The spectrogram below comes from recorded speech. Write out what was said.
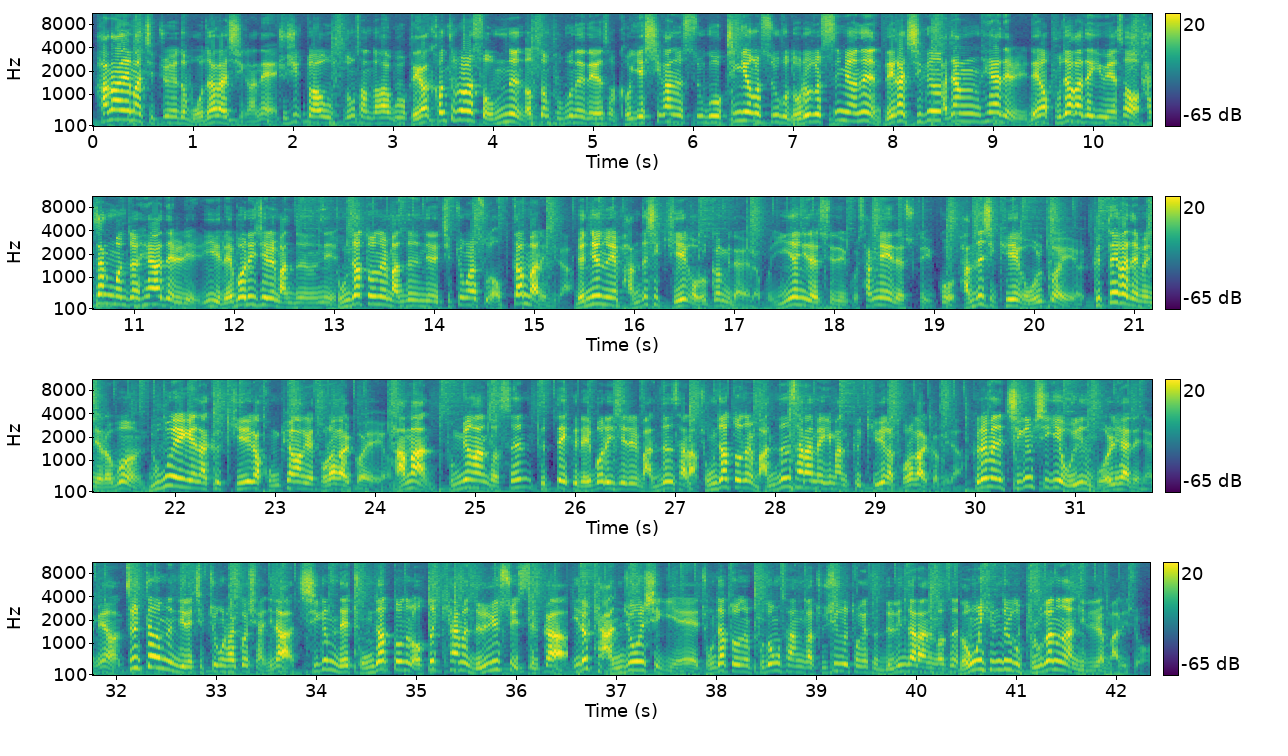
하나에만 집중해도 모자랄 시간에 주식도 하고 부동산도 하고 내가 컨트롤할 수 없는 어떤 부분에 대해서 거기에 시간을 쓰고 신경을 쓰고 노력을 쓰면은 내가 지금 가장 해야 될 일, 내가 부자가 되기 위해서 가장 먼저 해야 될 일, 이 레버리지를 만드는 일, 종잣돈을 만드는 일에 집중을 할 수가 없단 말입니다. 몇 년 후에 반드시 기회가 올 겁니다, 여러분. 2년이 될 수도 있고 3년이 될 수도 있고 반드시 기회가 올 거예요. 그때가 되면 여러분 누구에게나 그 기회가 공평하게 돌아갈 거예요. 다만 분명한 것은 그때 그 레버리지를 만든 사람, 종잣돈을 만든 사람에게만 그 기회가 돌아갈 겁니다. 그러면 지금 시기에 우리는 뭘 해야 되냐면 쓸데없는 일에 집중을 할 것이 아니라 지금 내 종잣돈을 어떻게 하면 늘릴 수 있을까? 이렇게 안 좋은 시기에 종잣돈을 부동산과 주식을 통해서 늘린다라는 것은 너무 힘들고 불가능한 일이란 말이죠.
